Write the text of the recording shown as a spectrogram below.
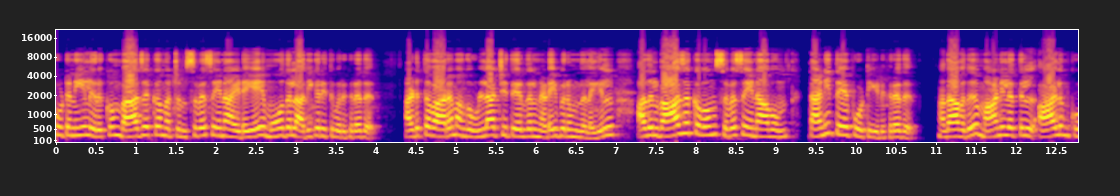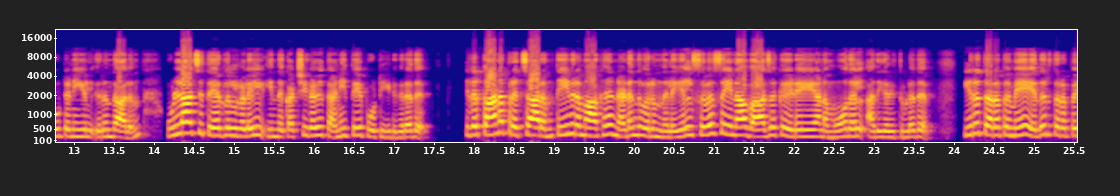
கூட்டணியில் இருக்கும் பாஜக மற்றும் சிவசேனா இடையே மோதல் அதிகரித்து வருகிறது. அடுத்த வாரம் அங்கு உள்ளாட்சி தேர்தல் நடைபெறும் நிலையில் அதில் பாஜகவும் சிவசேனாவும் தனித்தே போட்டியிடுகிறது. அதாவது மாநிலத்தில் ஆளும் கூட்டணியில் இருந்தாலும் உள்ளாட்சி தேர்தல்களில் இந்த கட்சிகள் தனித்தே போட்டியிடுகிறது. இதற்கான பிரச்சாரம் தீவிரமாக நடந்து வரும் நிலையில் சிவசேனா பாஜக இடையேயான மோதல் அதிகரித்துள்ளது. இரு தரப்புமே எதிர்த்தரப்பை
